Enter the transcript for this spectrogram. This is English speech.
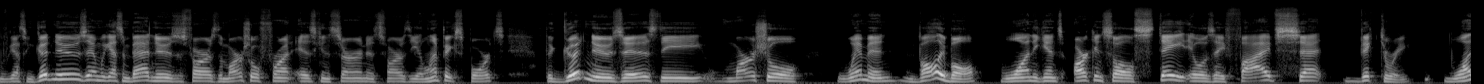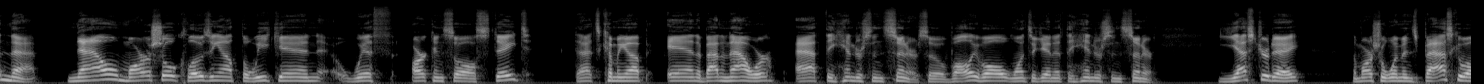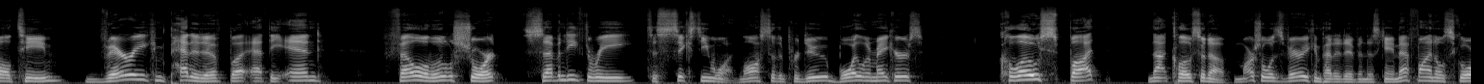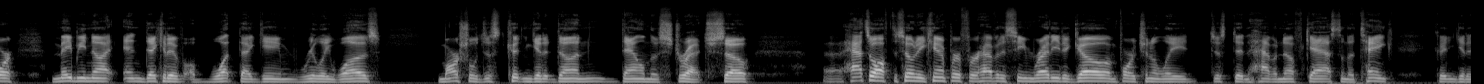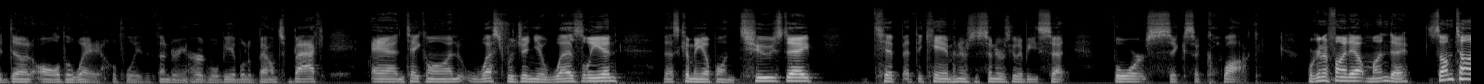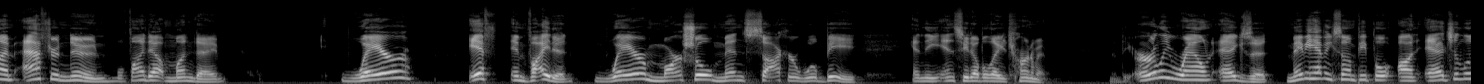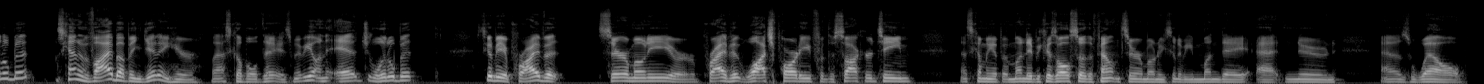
We've got some good news and we got some bad news as far as the Marshall front is concerned, as far as the Olympic sports. The good news is the Marshall women volleyball won against Arkansas State. It was a five set victory, won that. Now, Marshall closing out the weekend with Arkansas State. That's coming up in about an hour at the Henderson Center. So, volleyball once again at the Henderson Center. Yesterday, the Marshall women's basketball team, very competitive, but at the end fell a little short, 73 to 61. Lost to the Purdue Boilermakers. Close, but not close enough. Marshall was very competitive in this game. That final score maybe not indicative of what that game really was. Marshall just couldn't get it done down the stretch. So, uh, hats off to Tony Kemper for having his team ready to go. Unfortunately, just didn't have enough gas in the tank. Couldn't get it done all the way. Hopefully, the Thundering Herd will be able to bounce back and take on West Virginia Wesleyan. That's coming up on Tuesday. Tip at the Cam Henderson Center is going to be set for 6 o'clock. We're going to find out Monday. Sometime afternoon, we'll find out Monday where, if invited, where Marshall men's soccer will be in the NCAA tournament. The early round exit, maybe having some people on edge a little bit. It's kind of vibe I've been getting here last couple of days. Maybe on edge a little bit. It's going to be a private ceremony or private watch party for the soccer team. That's coming up on Monday because also the fountain ceremony is going to be Monday at noon as well.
